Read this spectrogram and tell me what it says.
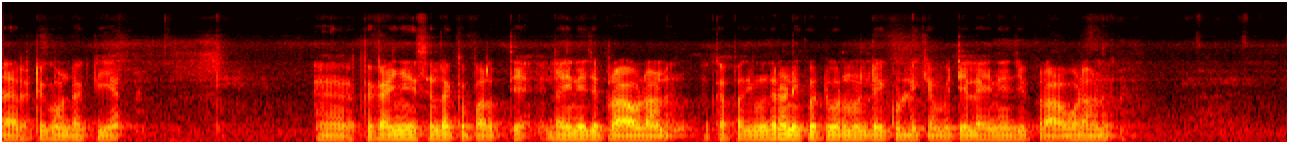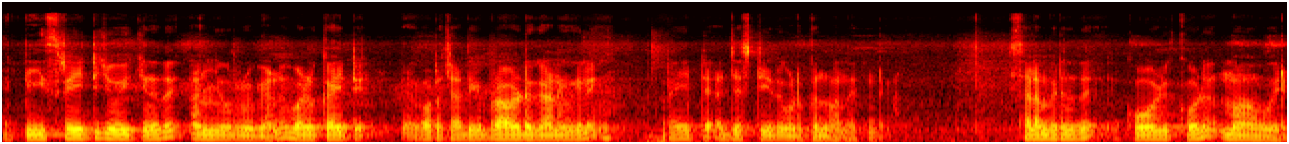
ഡയറക്റ്റ് കോൺടാക്റ്റ് ചെയ്യാം. ഒക്കെ കഴിഞ്ഞ സീസണിലൊക്കെ പറത്തിയ ലൈനേജ് പ്രാവളാണ് ഒക്കെ പതിമൂന്നര മണിക്കൂർ ടൂർണമെന്റിലേക്ക് കൊള്ളിക്കാൻ പറ്റിയ ലൈനേജ് പ്രാവളാണ് പീസ് റേറ്റ് ചോദിക്കുന്നത് അഞ്ഞൂറ് രൂപയാണ്. ബൾക്കായിട്ട് കുറച്ചധികം പ്രാവ് എടുക്കുകയാണെങ്കിൽ റേറ്റ് അഡ്ജസ്റ്റ് ചെയ്ത് കൊടുക്കുമെന്ന് പറഞ്ഞിട്ടുണ്ട്. സ്ഥലം വരുന്നത് കോഴിക്കോട് മാവൂര്.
